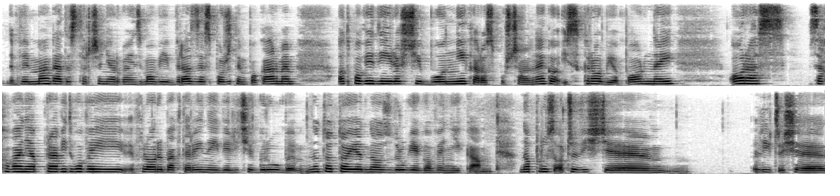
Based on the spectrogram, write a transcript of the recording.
wymaga dostarczenia organizmowi wraz ze spożytym pokarmem odpowiedniej ilości błonnika rozpuszczalnego i skrobi opornej oraz zachowania prawidłowej flory bakteryjnej w jelicie grubym, no to to jedno z drugiego wynika. No plus oczywiście liczy się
